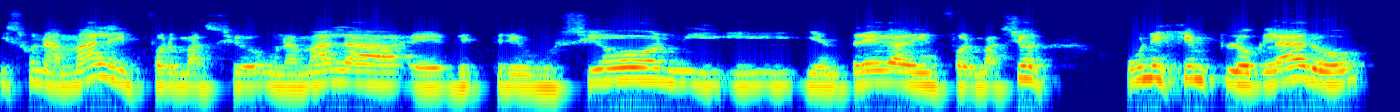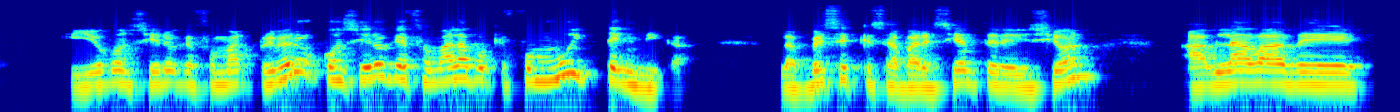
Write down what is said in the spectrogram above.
hizo una mala información, una mala eh, distribución y, y- y entrega de información. Un ejemplo claro que yo considero que fue mal. Primero, considero que fue mala porque fue muy técnica. Las veces que se aparecía en televisión, hablaba de.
